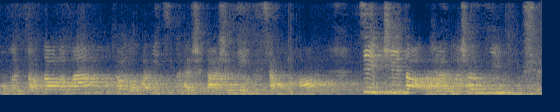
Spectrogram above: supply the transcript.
我们找到了吗？找到的话，一起开始大声念一下，好？既知道人称义不是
